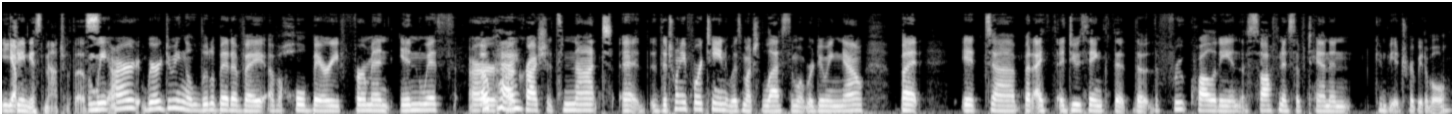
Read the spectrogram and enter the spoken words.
Mm-hmm. Yep. genius match with this. And We are we're doing a little bit of a of a whole berry ferment in with our, Okay. our crush. It's not uh, the 2014. It was much less than what we're doing now, but it uh, but I, I do think that the the fruit quality and the softness of tannin can be attributable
